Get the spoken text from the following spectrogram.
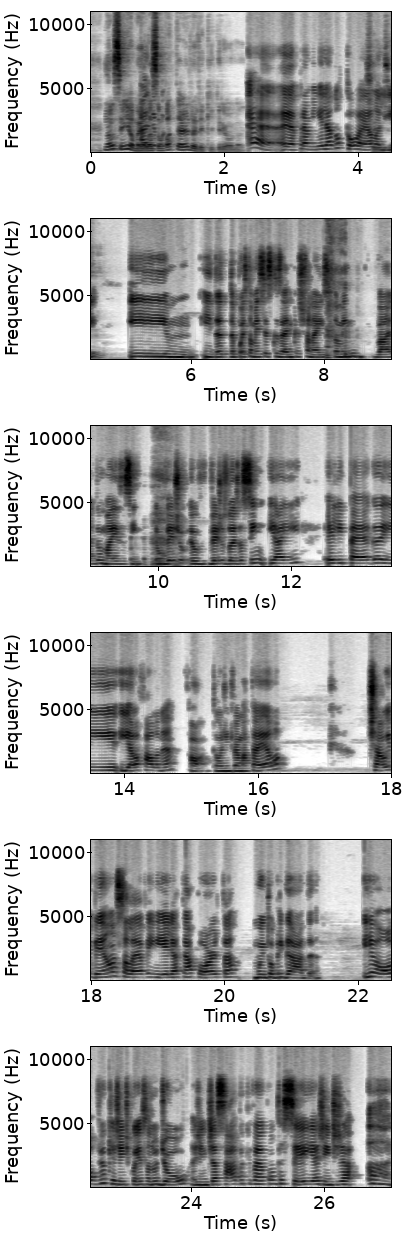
Não, sim, é uma relação depois- paterna ali que criou, né? É, é, pra mim ele adotou ela Sim, ali. sim. E, e de- depois também, se vocês quiserem questionar isso, também válido, mas assim, eu vejo, eu vejo os dois assim, e aí ele pega e, e ela fala, né? Ó, então a gente vai matar ela. Tchau e benção, levem ele até a porta. Muito obrigada. E é óbvio que a gente conhecendo o Joe, a gente já sabe o que vai acontecer e a gente já. Ai,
